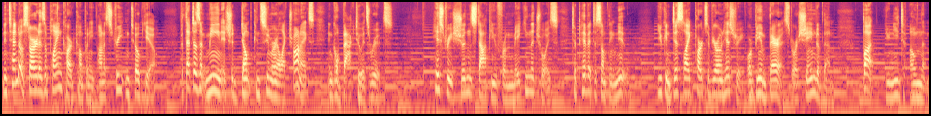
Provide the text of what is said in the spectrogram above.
Nintendo started as a playing card company on a street in Tokyo, but that doesn't mean it should dump consumer electronics and go back to its roots. History shouldn't stop you from making the choice to pivot to something new you can dislike parts of your own history or be embarrassed or ashamed of them, but you need to own them.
